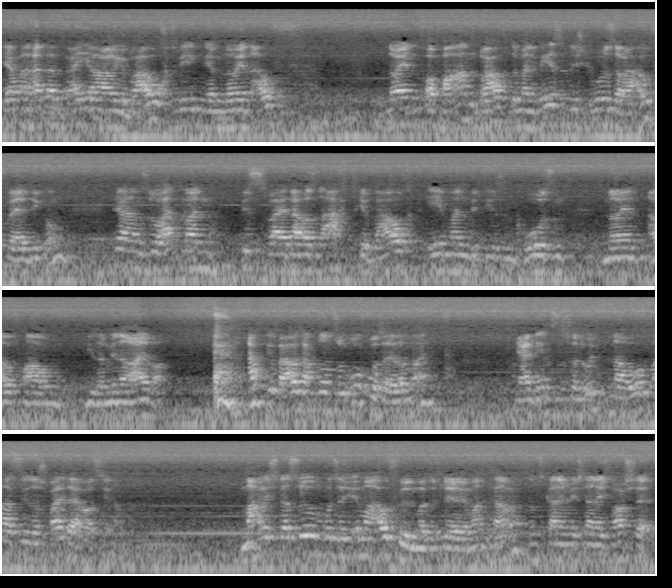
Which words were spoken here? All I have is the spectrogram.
Ja, man hat dann drei Jahre gebraucht, wegen dem neuen, Auf, neuen Verfahren brauchte man wesentlich größere Aufwältigung. Ja, und so hat man bis 2008 gebraucht, ehe man mit diesen großen neuen Auffahrungen wieder Mineral war. Abgebaut haben unsere Urgroßeltern mal, ja, indem sie es von unten nach oben aus dieser Spalte herausgenommen. Mache ich das so, muss ich immer auffüllen, was ich leer gemacht habe, sonst kann ich mich da nicht draufstellen.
